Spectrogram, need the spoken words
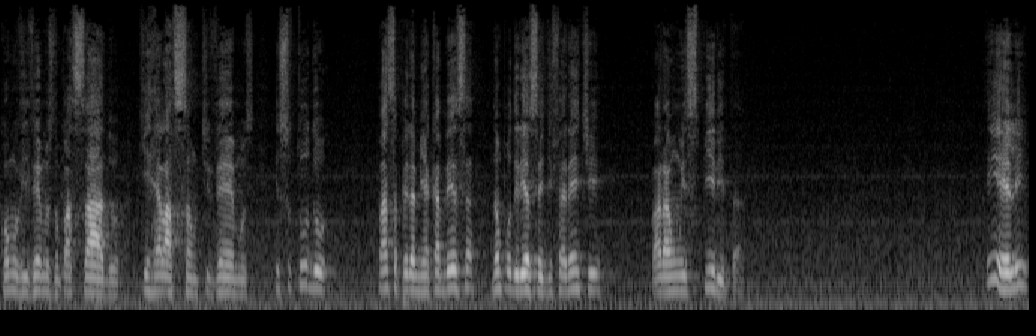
como vivemos no passado, que relação tivemos, isso tudo passa pela minha cabeça, não poderia ser diferente para um espírita. E ele,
